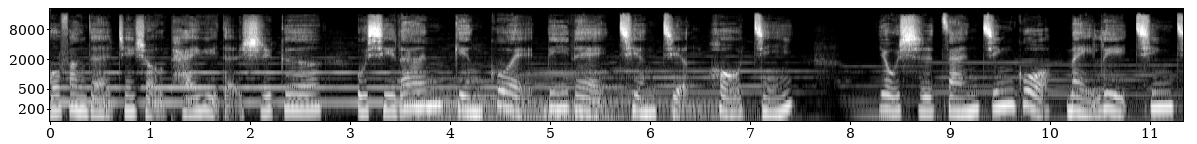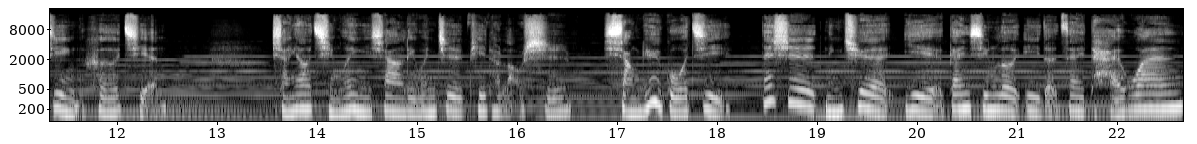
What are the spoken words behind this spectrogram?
播放的这首台语的诗歌，有时咱经过美丽清净河前，有时咱经过美丽清净河前。想要请问一下李文志 Peter 老师，享誉国际。但是您却也甘心乐意的在台湾，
